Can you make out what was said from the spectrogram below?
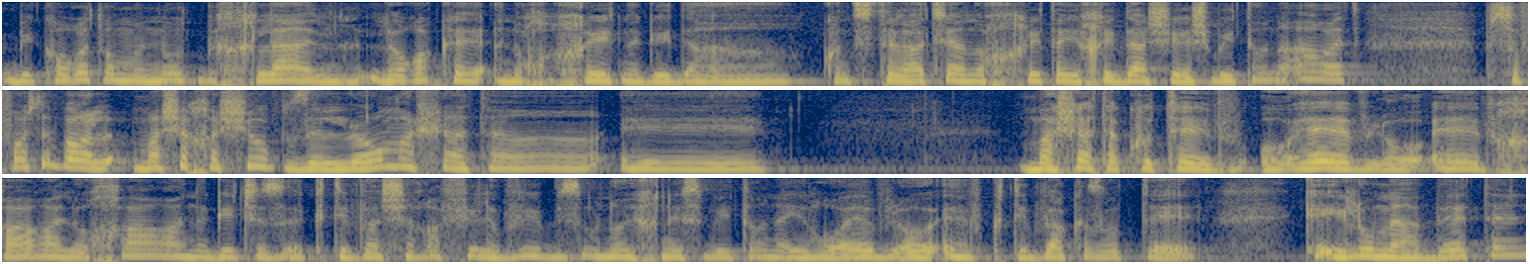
ביקורת אומנות בכלל, לא רק הנוכחית, נגיד הקונסטלציה הנוכחית היחידה שיש בעיתון הארץ, בסופו של דבר, מה שחשוב זה לא מה שאתה, אה, מה שאתה כותב, אוהב, לא אוהב, חרא, לא חרא, נגיד שזו כתיבה שרפי לביא בזמנו הכניס בעיתון העיר אוהב, לא אוהב, כתיבה כזאת אה, כאילו מהבטן.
